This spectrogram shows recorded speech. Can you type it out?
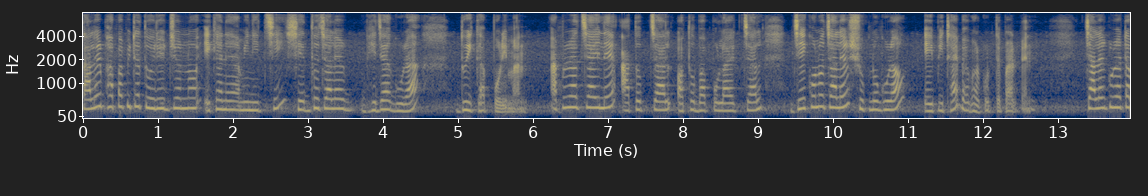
তালের ভাপা পিঠা তৈরির জন্য এখানে আমি নিচ্ছি সেদ্ধ চালের ভেজা গুঁড়া দুই কাপ পরিমাণ। আপনারা চাইলে আতপ চাল অথবা পোলায়ের চাল যে কোনো চালের শুকনো গুঁড়াও এই পিঠায় ব্যবহার করতে পারবেন। চালের গুঁড়াটা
